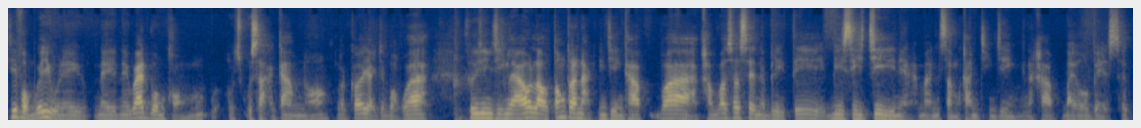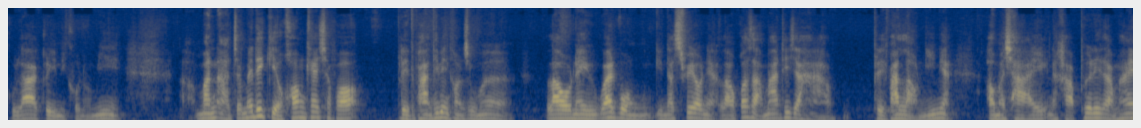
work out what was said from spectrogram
ที่ผมก็อยู่ในในในแวดวงของอุตสาหกรรมเนาะแล้วก็อยากจะบอกว่าคือจริง ๆ แล้วเราต้องตระหนักจริง ๆ ครับว่าคำว่า sustainability BCG เนี่ยมันสำคัญจริง ๆ นะครับ bio based circular green economy มันอาจจะไม่ได้เกี่ยวข้องแค่เฉพาะ ผลิตภัณฑ์ที่เป็นคอน sumer เราในแวดวงอินดัสเทรียลเนี่ยเราก็สามารถที่จะหาผลิตภัณฑ์เหล่านี้เนี่ยเอามาใช้นะครับเพื่อที่ทำให้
